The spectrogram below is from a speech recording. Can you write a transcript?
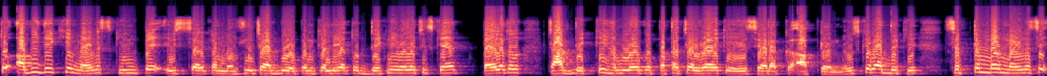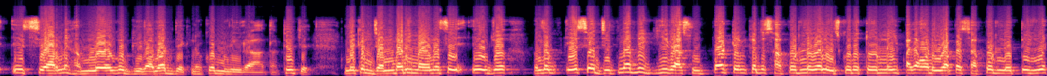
तो अभी देखिए मैंने स्क्रीन पे इस शेयर का मंथली चार्ट भी ओपन कर लिया। तो देखने वाला चीज़ क्या है? पहले तो चार्ट देख के हम लोगों को पता चल रहा है कि ये शेयर आपका अप ट्रेंड में। उसके बाद देखिए, सितंबर महीने से इस शेयर में हम लोगों को गिरावट देखने को मिल रहा था, ठीक है? लेकिन जनवरी महीने से ये जो मतलब ये शेयर जितना भी गिरा सुपर टेन का जो सपोर्ट लेवल है, इसको तो तोड़ नहीं पाया और यहाँ पे सपोर्ट लेते हुए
